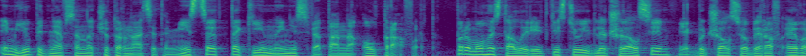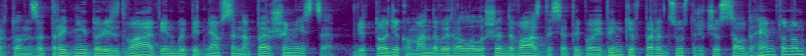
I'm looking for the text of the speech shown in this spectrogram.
МЮ піднявся на 14-те місце. Такі нині свята на Олд Траффорд. Перемоги стали рідкістю і для Челсі. Якби Челсі обіграв Евертон за три дні до Різдва, він би піднявся на перше місце. Відтоді команда виграла лише два з десяти поєдинків перед зустрічю з Саутгемптоном,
